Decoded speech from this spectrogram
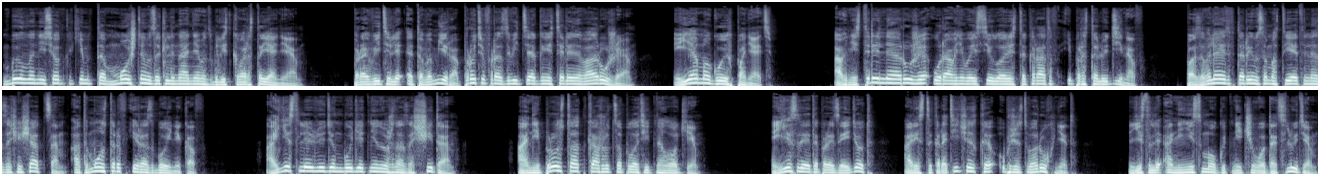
был нанесен каким-то мощным заклинанием с близкого расстояния. Правители этого мира против развития огнестрельного оружия, и я могу их понять. Огнестрельное оружие уравнивает силу аристократов и простолюдинов, позволяет вторым самостоятельно защищаться от монстров и разбойников. А если людям будет не нужна защита, они просто откажутся платить налоги. Если это произойдет, аристократическое общество рухнет. Если они не смогут ничего дать людям,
